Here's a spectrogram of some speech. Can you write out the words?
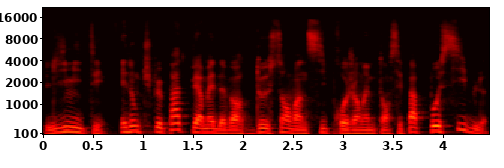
limités. Et donc tu peux pas te permettre d'avoir 226 projets en même temps, c'est pas possible.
